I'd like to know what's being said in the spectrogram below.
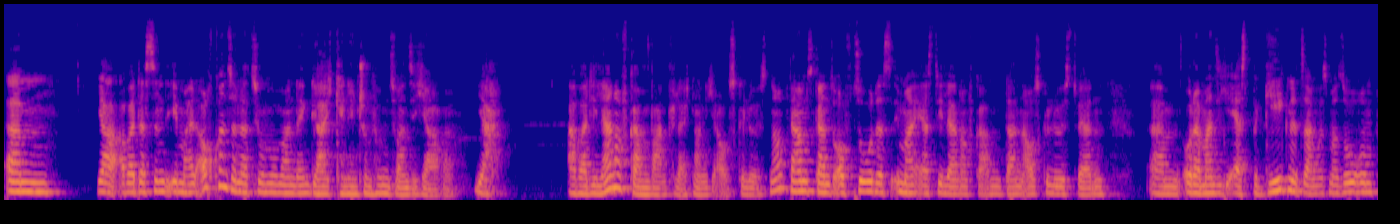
Ähm, ja, aber das sind eben halt auch Konstellationen, wo man denkt, ja, ich kenne ihn schon 25 Jahre. Ja. Aber die Lernaufgaben waren vielleicht noch nicht ausgelöst. Ne? Wir haben es ganz oft so, dass immer erst die Lernaufgaben dann ausgelöst werden, ähm, oder man sich erst begegnet, sagen wir es mal so rum,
